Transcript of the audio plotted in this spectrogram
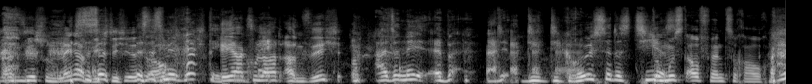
was hier schon länger Das ist- wichtig ist. das ist auch. mir wichtig. Ejakulat an sich. Also nee, äh, die, die, die Größe des Du Tiers. musst aufhören zu rauchen.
